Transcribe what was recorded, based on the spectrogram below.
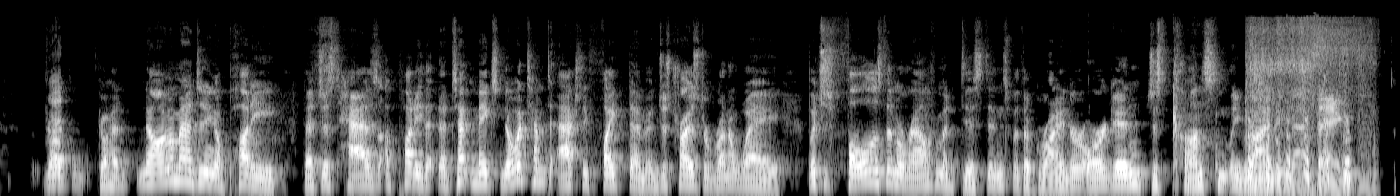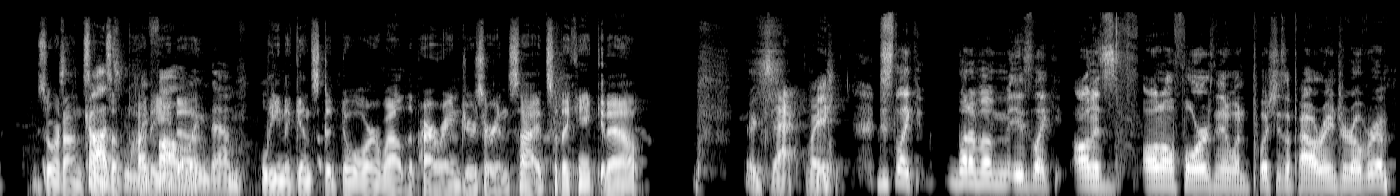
ahead. Oh, go ahead. No, I'm imagining a putty that just has a putty that attempt makes no attempt to actually fight them and just tries to run away, but just follows them around from a distance with a grinder organ, just constantly grinding that thing, Zordon sends a constantly putty following to them. lean against a door while the Power Rangers are inside so they can't get out. Exactly. just like one of them is like on his on all fours, and then one pushes a Power Ranger over him.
